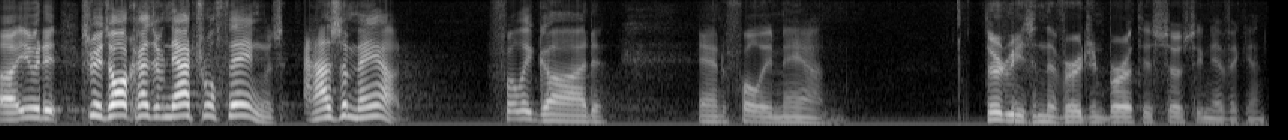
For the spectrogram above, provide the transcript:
Uh, he would experience all kinds of natural things as a man, fully God and fully man. Third reason the virgin birth is so significant,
